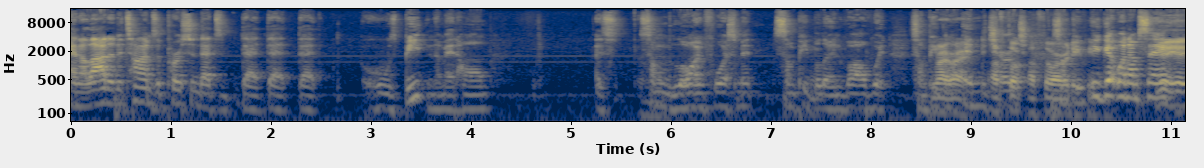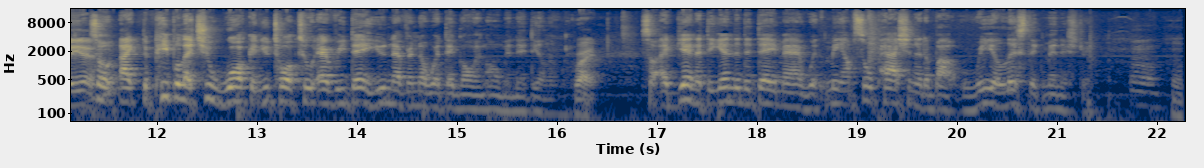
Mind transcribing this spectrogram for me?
And a lot of the times, the person that's that that that who's beating them at home is some law enforcement. Some people are involved with. Some people Right, are right. in the church. some authority people- people. you get what I'm saying? Yeah, yeah, yeah. So like the people that you walk and you talk to every day, you never know what they're going home and they're dealing with. Right. So again, at the end of the day, man, with me, I'm so passionate about realistic ministry. Mm. Hmm.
